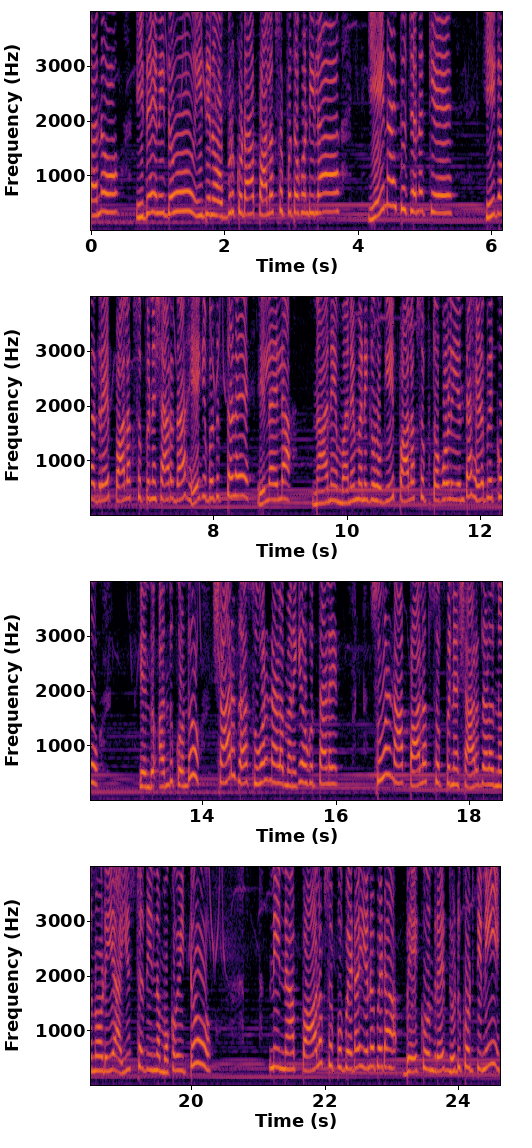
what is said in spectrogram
ತಾನು, ಇದೇನಿದು? ಈ ದಿನ ಒಬ್ರು ಕೂಡ ಪಾಲಕ್ ಸೊಪ್ಪು ತಗೊಂಡಿಲ್ಲ. ಏನಾಯ್ತು ಜನಕ್ಕೆ? ಹೀಗಾದ್ರೆ ಪಾಲಕ್ ಸೊಪ್ಪಿನ ಶಾರದಾ ಹೇಗೆ ಬದುಕ್ತಾಳೆ? ಇಲ್ಲ ಇಲ್ಲ. ನಾನೇ ಮನೆ ಮನೆಗೆ ಹೋಗಿ ಪಾಲಕ್ ಸೊಪ್ಪು ತಗೊಳ್ಳಿ ಅಂತ ಹೇಳಬೇಕು ಎಂದು ಅಂದುಕೊಂಡು ಶಾರದಾ ಸುವರ್ಣಳ ಮನೆಗೆ ಹೋಗುತ್ತಾಳೆ. ಸುವರ್ಣ ಪಾಲಕ್ ಸೊಪ್ಪಿನ ಶಾರದಾಳನ್ನು ನೋಡಿ ಅಯಿಷ್ಟದಿಂದ ಮುಖವಿಟ್ಟು, ನಿನ್ನ ಪಾಲಕ್ ಸೊಪ್ಪು ಬೇಡ, ಏನೋ ಬೇಡ. ಬೇಕು ಅಂದ್ರೆ ದುಡ್ಡು ಕೊಡ್ತೀನಿ.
